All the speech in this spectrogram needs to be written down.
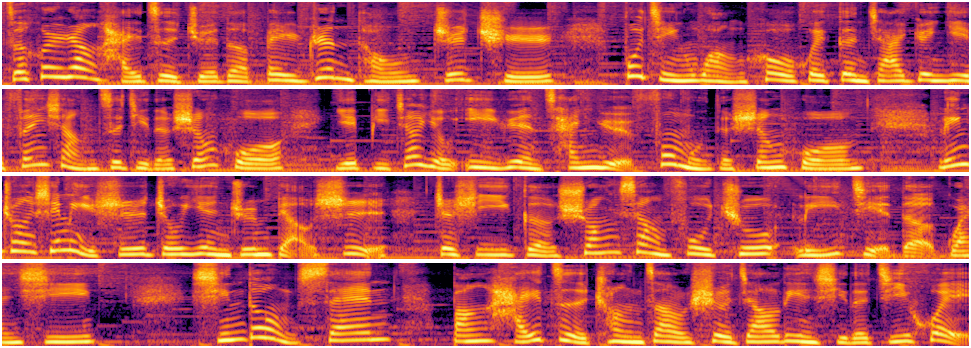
则会让孩子觉得被认同、支持。不仅往后会更加愿意分享自己的生活，也比较有意愿参与父母的生活。临床心理师周彦君表示，这是一个双向付出、理解的关系。行动三，帮孩子创造社交练习的机会。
